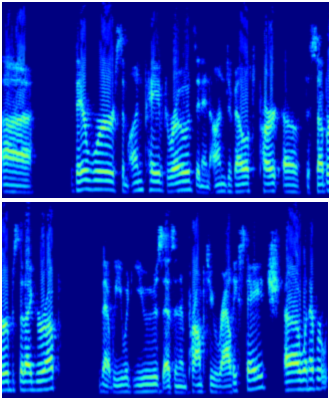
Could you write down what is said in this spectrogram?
Uh, there were some unpaved roads in an undeveloped part of the suburbs that I grew up that we would use as an impromptu rally stage uh, whenever we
